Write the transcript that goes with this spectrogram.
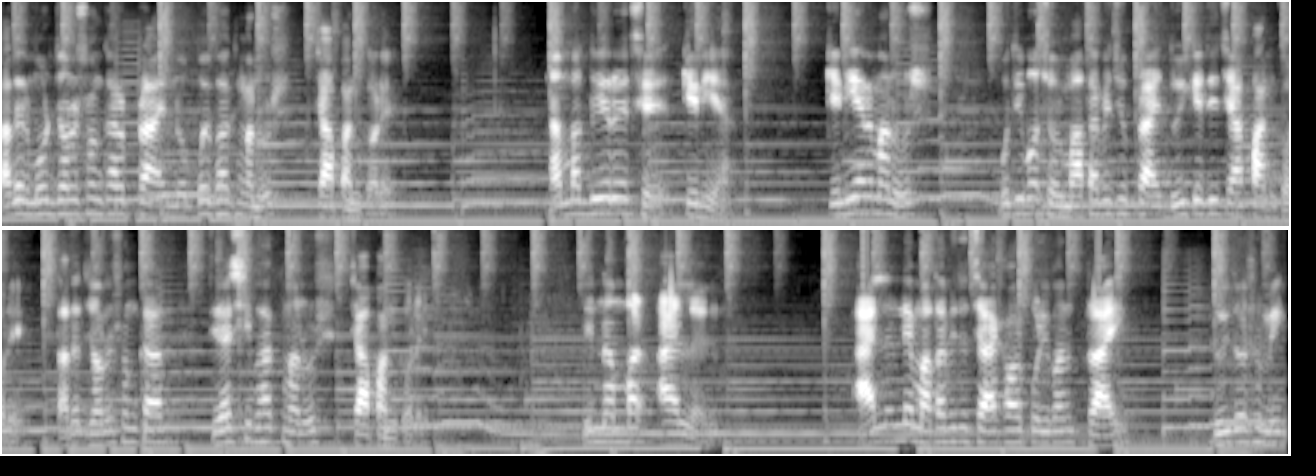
তাদের মোট জনসংখ্যার প্রায় নব্বই ভাগ মানুষ চা পান করে। নাম্বার দুয়ে রয়েছে কেনিয়া। কেনিয়ার মানুষ প্রতি বছর মাথাপিছু প্রায় দুই কেজি চা পান করে। তাদের জনসংখ্যার তিরাশি ভাগ মানুষ চা পান করে। তিন নাম্বার, আয়ারল্যান্ড। আয়ারল্যান্ডে মাথাপিছু চা খাওয়ার পরিমাণ প্রায় দুই দশমিক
